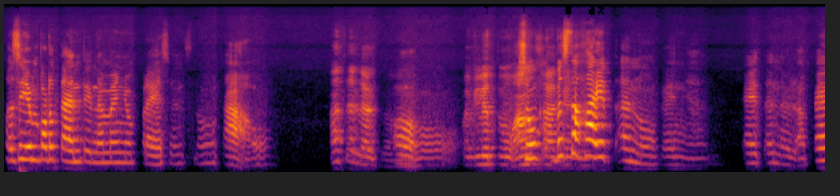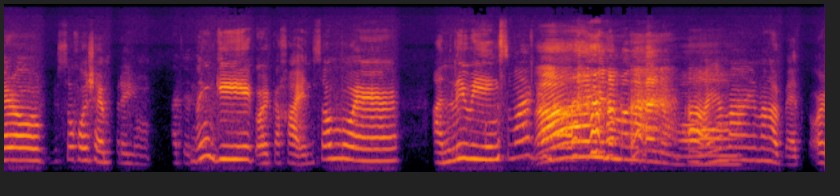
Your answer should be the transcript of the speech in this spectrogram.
Kasi importante naman yung presence ng tao. Ah, talaga? Oo. Paglutuan So, ka. basta ganun. kahit ano, ganyan. Kahit ano lang. Pero gusto ko syempre yung attend ng gig or kakain somewhere, only wings, mga. Ah, yun ang mga ano mo. Ah, yung mga, yung mga bet or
